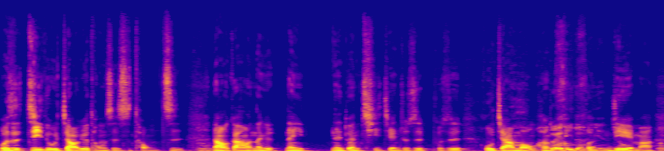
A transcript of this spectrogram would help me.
我是基督教，又同时是同志，嗯然后刚好那个那那段期间就是不是互加盟很很烈吗？？嗯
